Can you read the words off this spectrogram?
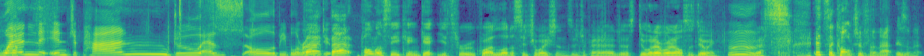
when in Japan, do as all the people around that, you do. that policy can get you through quite a lot of situations in Japan. Just do what everyone else is doing. Hmm. That's it's a culture for that, isn't it?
